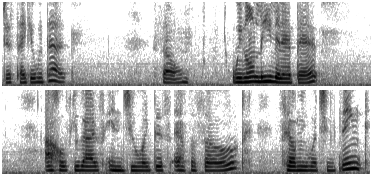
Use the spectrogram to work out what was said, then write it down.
just take it with that so we're gonna leave it at that i hope you guys enjoyed this episode tell me what you think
